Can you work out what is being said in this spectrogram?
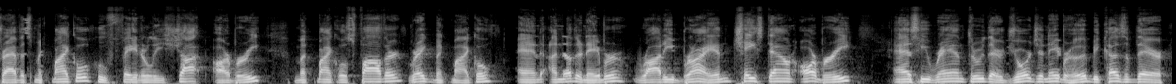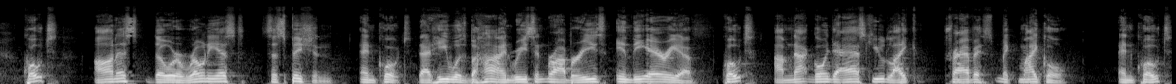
Travis McMichael, who fatally shot Arbery, McMichael's father, Greg McMichael, and another neighbor, Roddie Bryan, chased down Arbery as he ran through their Georgia neighborhood because of their, quote, honest though erroneous suspicion, end quote, that he was behind recent robberies in the area. Quote, I'm not going to ask you like Travis McMichael, end quote,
